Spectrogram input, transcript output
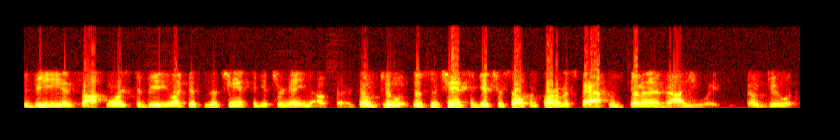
to be and sophomores to be. Like this is a chance to get your name out there. Go do it. This is a chance to get yourself in front of a staff who's going to evaluate. you. Go do it.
